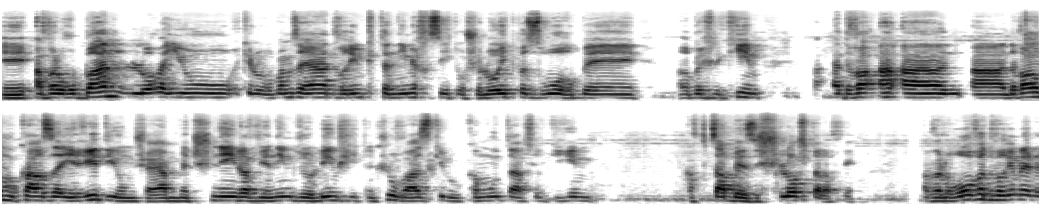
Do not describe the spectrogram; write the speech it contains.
אה, אבל רובן לא היו, כאילו רובם זה היה דברים קטנים יחסית, או שלא התפזרו הרבה, הרבה חלקיקים. הדבר, הדבר המוכר זה האירידיום, שהיה באמת שני לוויינים גדולים שהתנגשו, ואז כאילו כמות החלקיקים קפצה באיזה שלושת אלפים. אבל רוב הדברים האלה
